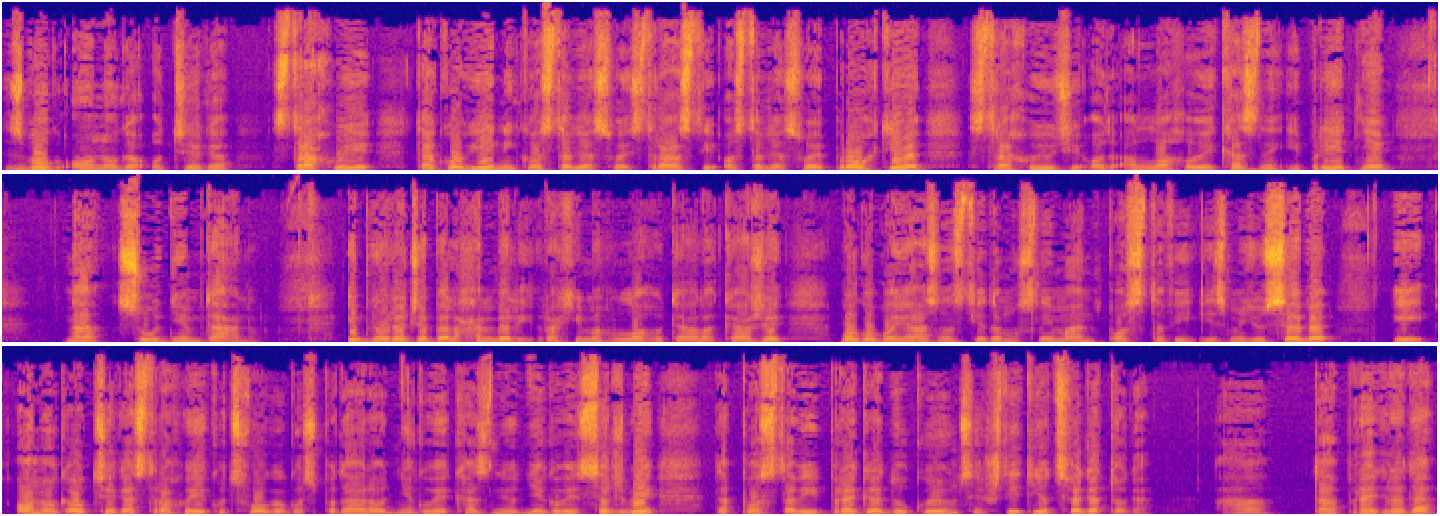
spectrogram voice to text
zbog onoga od čega strahuje. Tako vjernik ostavlja svoje strasti, ostavlja svoje prohtjeve, strahujući od Allahove kazne i prijetnje na sudnjem danu. Ibn Ređeb al-Hambeli, rahimahullahu ta'ala, kaže Bogobojaznost je da musliman postavi između sebe i onoga od čega strahuje kod svoga gospodara, od njegove kazne, od njegove srđbe, da postavi pregradu kojom se štiti od svega toga. A ta pregrada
